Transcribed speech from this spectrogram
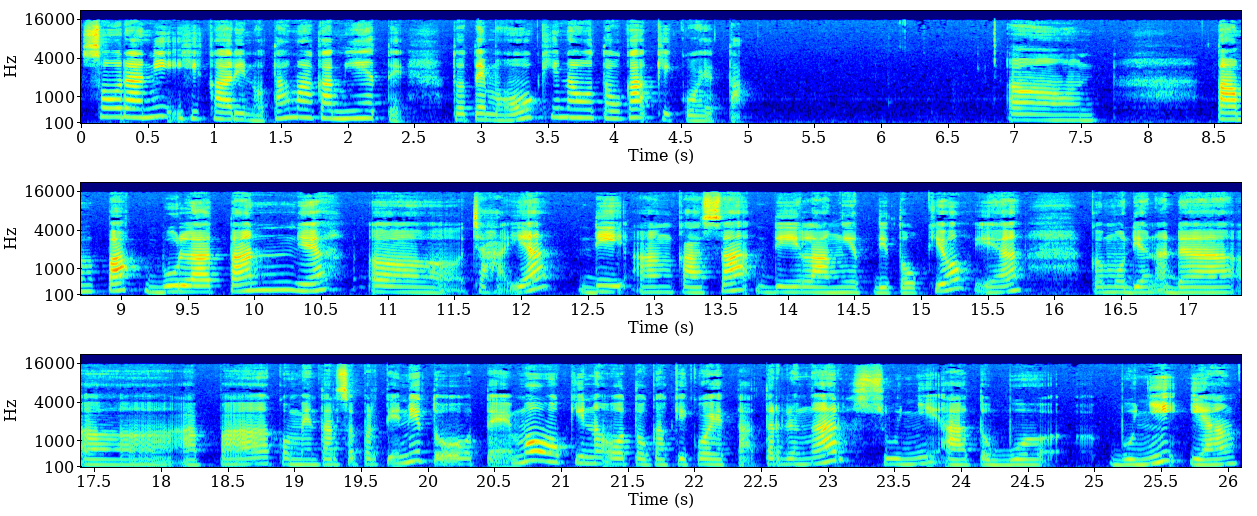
空に光の玉が見えて、とても大きな音が聞こえた。Uh, tampak bulatan ya uh, cahaya di angkasa di langit di Tokyo ya kemudian ada uh, apa komentar seperti ini tuh temo okina oto kaki koeta terdengar sunyi atau bu bunyi yang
